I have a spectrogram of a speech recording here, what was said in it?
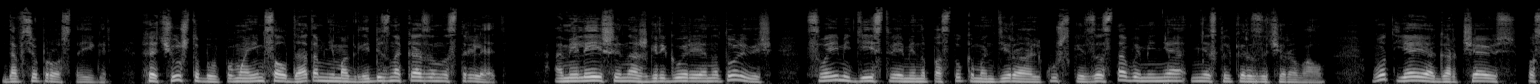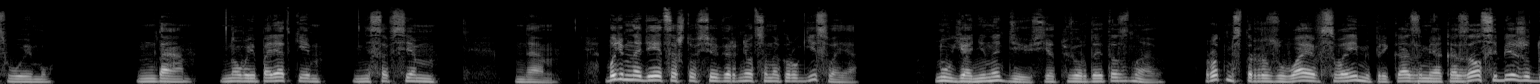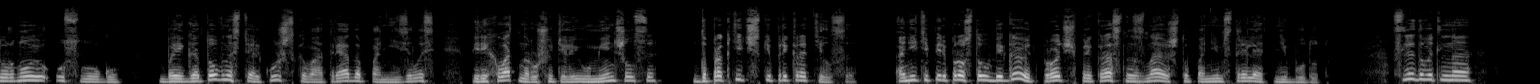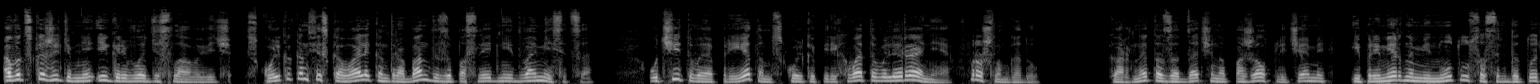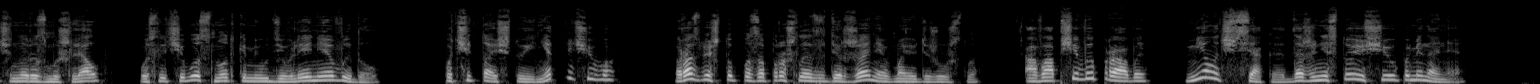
Да все просто, Игорь. Хочу, чтобы по моим солдатам не могли безнаказанно стрелять. А милейший наш Григорий Анатольевич своими действиями на посту командира Алькушской заставы меня несколько разочаровал. Вот я и огорчаюсь по-своему. Да, новые порядки не совсем... Да. Будем надеяться, что все вернется на круги своя. Ну, я не надеюсь, я твердо это знаю. Ротмистр Разуваев своими приказами оказал себе же дурную услугу. Боеготовность алькушского отряда понизилась, перехват нарушителей уменьшился, да практически прекратился. Они теперь просто убегают прочь, прекрасно зная, что по ним стрелять не будут. Следовательно, а вот скажите мне, Игорь Владиславович, сколько конфисковали контрабанды за последние два месяца, учитывая при этом, сколько перехватывали ранее, в прошлом году? Корнет озадаченно пожал плечами и примерно минуту сосредоточенно размышлял, после чего с нотками удивления выдал. «Почитай, что и нет ничего. Разве что позапрошлое задержание в мое дежурство. А вообще вы правы. Мелочь всякая, даже не стоящая упоминания.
